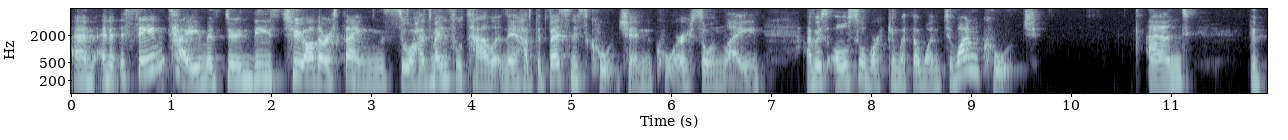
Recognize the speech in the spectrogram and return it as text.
Um, and at the same time as doing these two other things, so I had mindful talent and then I had the business coaching course online. I was also working with a one to one coach. And the,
